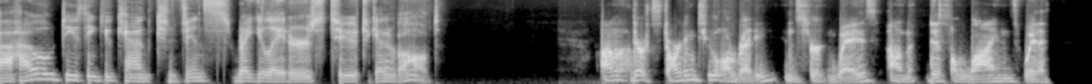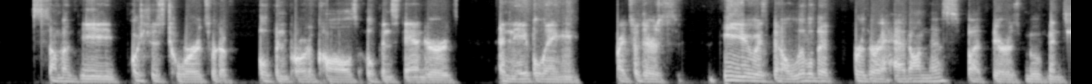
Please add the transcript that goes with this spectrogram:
Uh, how do you think you can convince regulators to to get involved? Um, they're starting to already in certain ways. Um, this aligns with some of the pushes towards sort of open protocols, open standards, enabling. Right. So there's EU has been a little bit further ahead on this, but there's movement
